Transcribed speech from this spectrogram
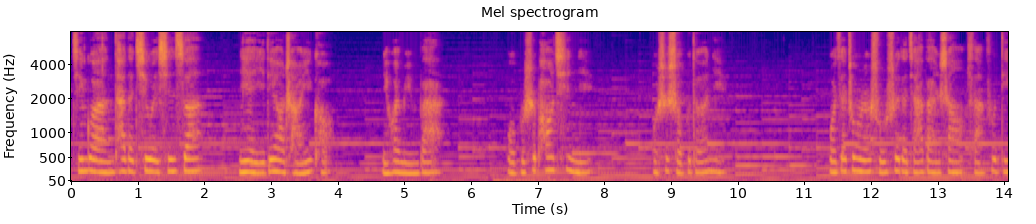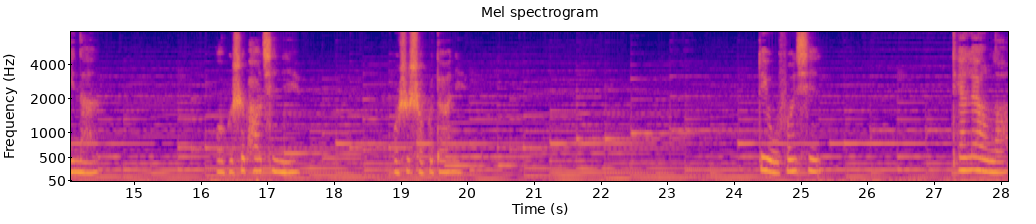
尽管它的气味辛酸，你也一定要尝一口，你会明白。我不是抛弃你，我是舍不得你。我在众人熟睡的甲板上反复低喃：我不是抛弃你，我是舍不得你。第五封信。天亮了，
